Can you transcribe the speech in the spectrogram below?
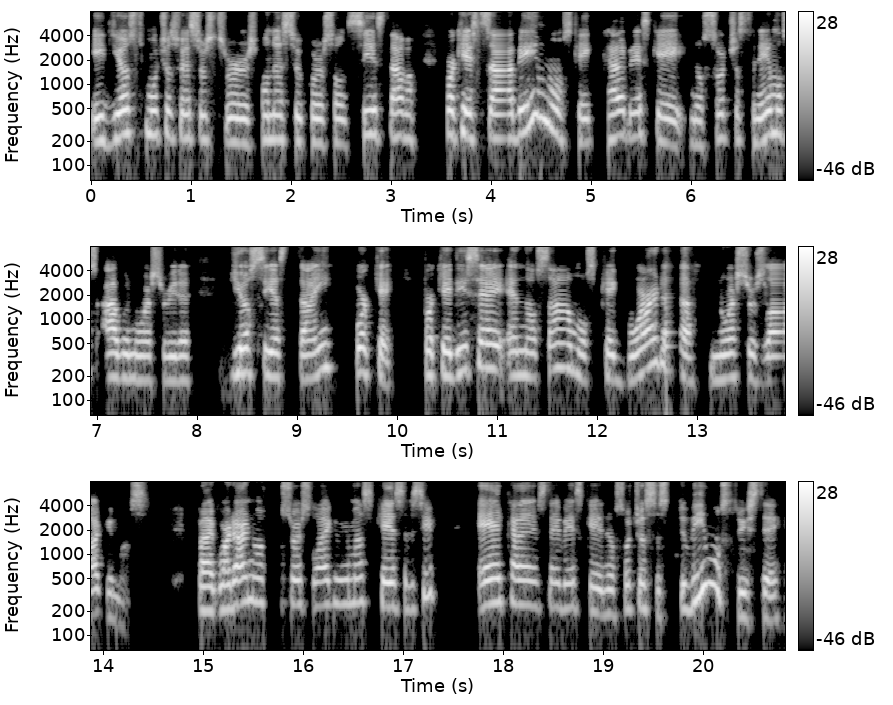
Y Dios muchas veces responde a su corazón, sí estaba, porque sabemos que cada vez que nosotros tenemos algo en nuestra vida, Dios sí está ahí. ¿Por qué? porque dice en los salmos que guarda nuestras lágrimas. Para guardar nuestras lágrimas, ¿qué es decir? Él cada vez que nosotros estuvimos tristes,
